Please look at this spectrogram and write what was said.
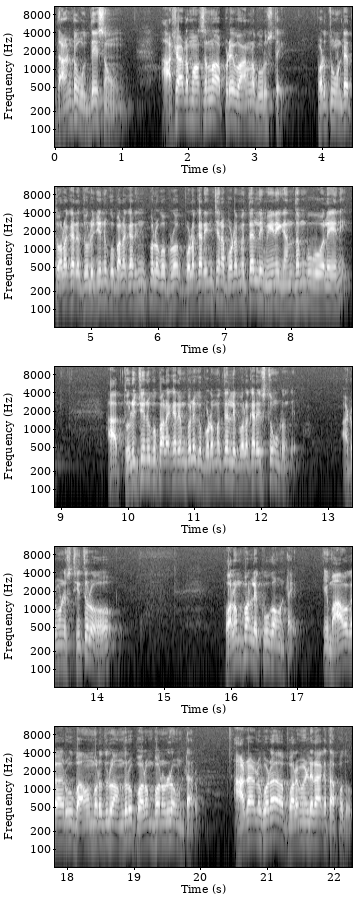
దాంట్లో ఉద్దేశం ఆషాఢ మాసంలో అప్పుడే వానలు కురుస్తాయి. పడుతూ ఉంటే తొలకరి తొలిచినుకు పలకరింపులకు పులకరించిన పొడమితల్లి మేని గంధంబు పోలేని ఆ తొలిచినుకు పలకరింపులకి పొడమతల్లి పులకరిస్తూ ఉంటుంది. అటువంటి స్థితిలో పొలం పనులు ఎక్కువగా ఉంటాయి. ఈ మావగారు బావమరుదులు అందరూ పొలం పనుల్లో ఉంటారు. ఆడాళ్ళు కూడా పొలం వెళ్ళి రాక తప్పదు.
